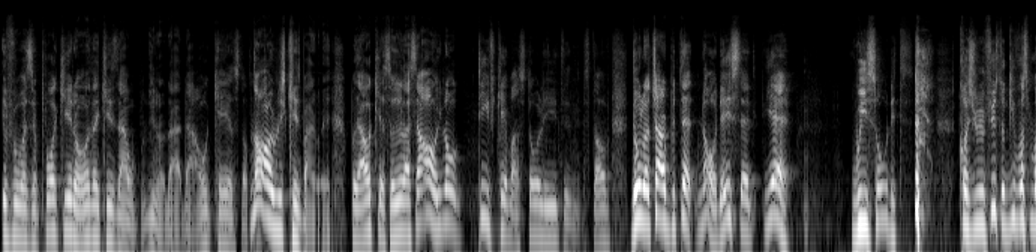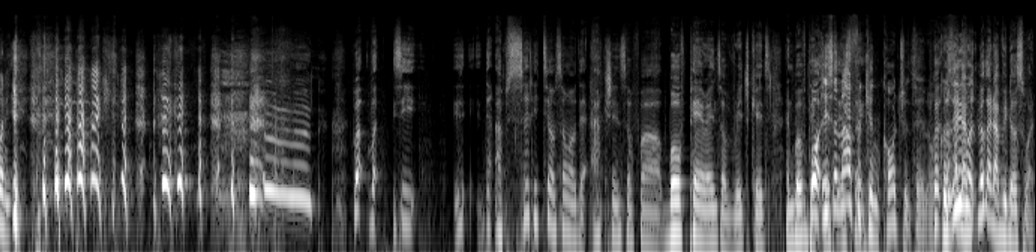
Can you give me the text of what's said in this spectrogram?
if it was a poor kid or other kids that, you know, that, that okay and stuff. Not all rich kids, by the way, but they're okay. So they're like, say, oh, you know, thief came and stole it and stuff. They will not try to pretend. No, they said, yeah, we sold it. Because you refused to give us money. but but see, the absurdity of some of the actions of uh, both parents of rich kids and both. But it's an is like- African culture thing. Look, Because at even that, look at that video, one.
